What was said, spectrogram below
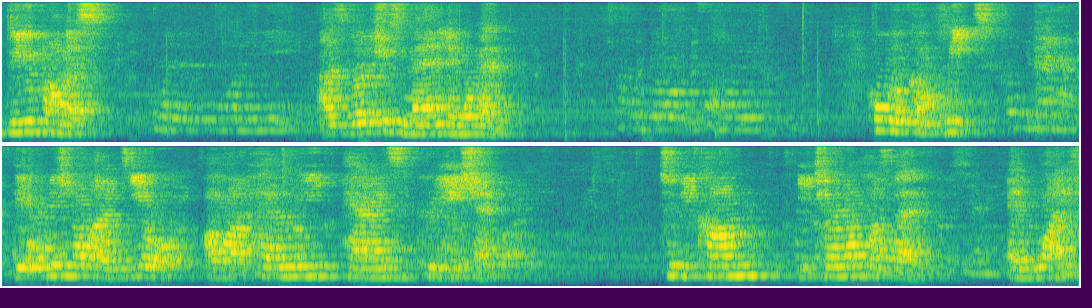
Do you promise? As virtuous men and women. Who will complete the original ideal of our Heavenly Parents' creation. To become eternal husband and wife.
